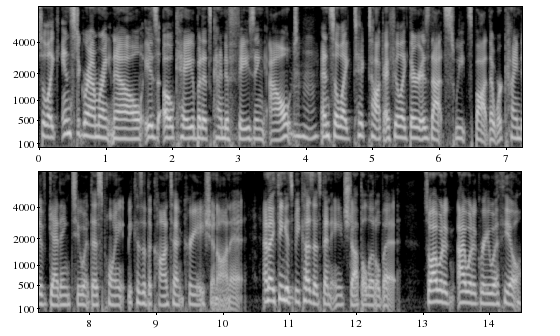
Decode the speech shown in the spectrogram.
So like Instagram right now is okay, but it's kind of phasing out. Mm-hmm. And so like TikTok, I feel like there is that sweet spot that we're kind of getting to at this point because of the content creation on it. And I think it's because it's been aged up a little bit. So I would I would agree with you.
